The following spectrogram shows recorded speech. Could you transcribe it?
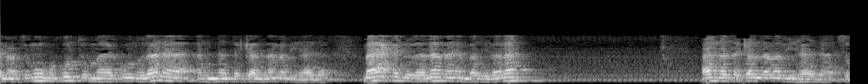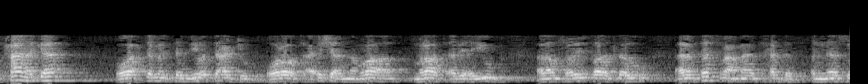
سمعتموه قلتم ما يكون لنا أن نتكلم بهذا. ما يحل لنا ما ينبغي لنا أن نتكلم بهذا. سبحانك وهو احتمل التنزيه والتعجب. وروت عائشة أن امرأة, امرأة أبي أيوب الأنصاري قالت له ألم تسمع ما يتحدث الناس؟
